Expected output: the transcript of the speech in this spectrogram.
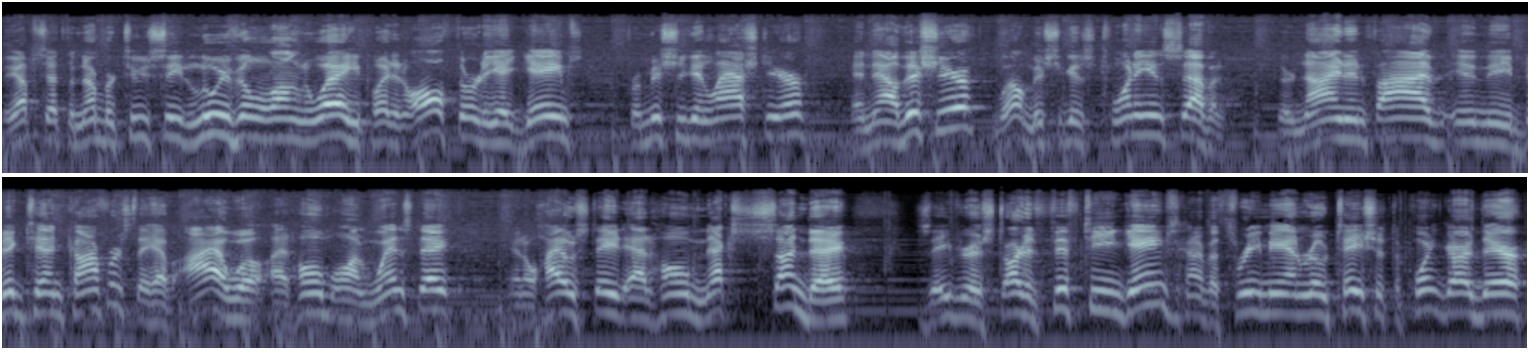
They upset the number two seed Louisville along the way. He played in all 38 games for Michigan last year. And now this year, well, Michigan's 20 and 7. They're 9 and 5 in the Big Ten Conference. They have Iowa at home on Wednesday and Ohio State at home next Sunday. Xavier has started 15 games, kind of a three man rotation at the point guard there.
